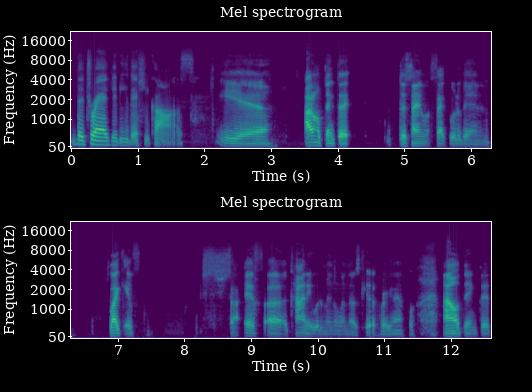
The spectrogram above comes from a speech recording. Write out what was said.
the tragedy that she caused. Yeah, I don't think that the same effect would have been like if if uh, Connie would have been the one that was killed, for example. I don't think that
